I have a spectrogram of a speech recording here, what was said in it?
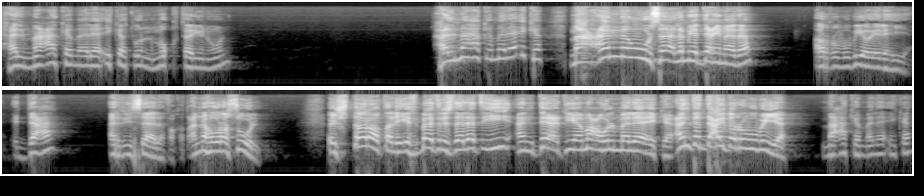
هل معك ملائكة مقترنون؟ هل معك ملائكة؟ مع أن موسى لم يدعي ماذا؟ الربوبية والإلهية. ادعى الرسالة فقط أنه رسول. اشترط لإثبات رسالته أن تأتي معه الملائكة. أنت ادعيت الربوبية. معك ملائكة؟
